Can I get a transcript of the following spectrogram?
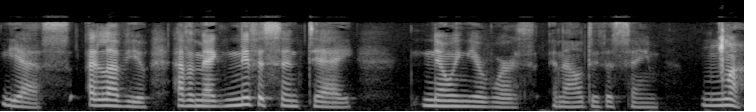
Yes, I love you. Have a magnificent day knowing your worth, and I'll do the same. Mwah.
